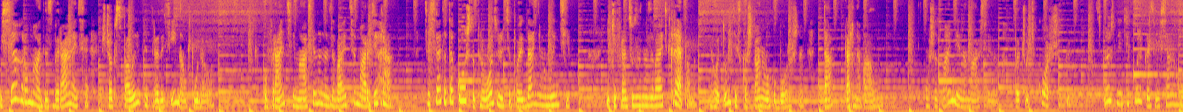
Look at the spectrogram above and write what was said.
уся громада збирається, щоб спалити традиційне опудало. У Франції масляна називається Марді Гра. Це свято також супроводжується поїданнями млинців, які французи називають крепами і готують із каштанового борошна та карнавалом. У Шотландії на масляну печуть коршики, сплюснуті кульки з вівсяного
